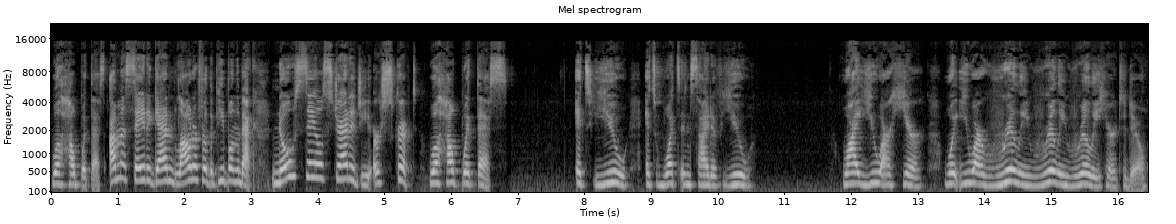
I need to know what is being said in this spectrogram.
will help with this. I'm going to say it again louder for the people in the back. No sales strategy or script will help with this. It's you, it's what's inside of you. Why you are here, what you are really, really, really here to do.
